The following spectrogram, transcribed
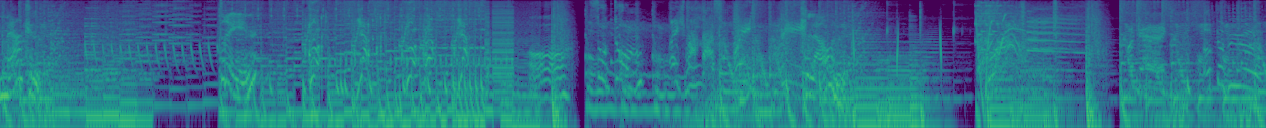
Merken. Drehen. Ja. Ja. Oh, zu dumm. Ich mach das. Klauen. Okay. Ab dafür.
